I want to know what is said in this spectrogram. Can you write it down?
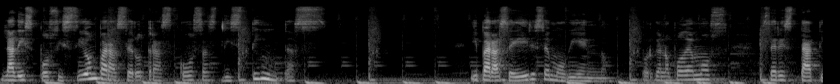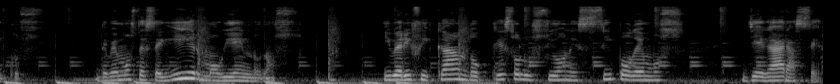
la disposición para hacer otras cosas distintas y para seguirse moviendo, porque no podemos ser estáticos. Debemos de seguir moviéndonos y verificando qué soluciones sí podemos llegar a hacer.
